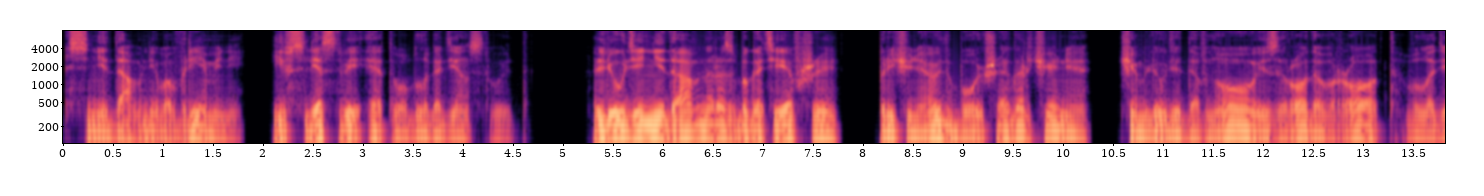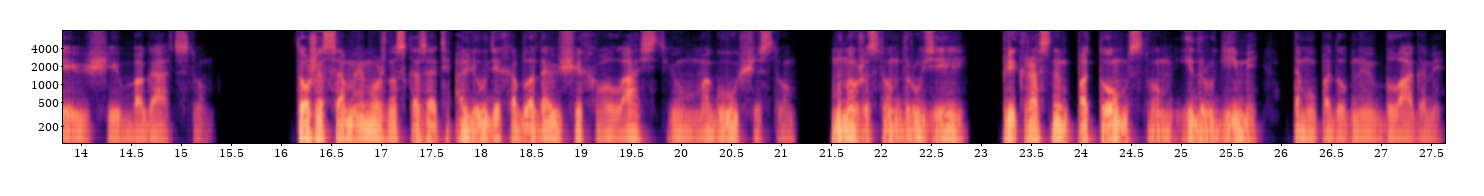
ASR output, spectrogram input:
с недавнего времени и вследствие этого благоденствует. Люди, недавно разбогатевшие, причиняют больше огорчения, чем люди давно из рода в род, владеющие богатством. То же самое можно сказать о людях, обладающих властью, могуществом, множеством друзей, прекрасным потомством и другими тому подобными благами.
